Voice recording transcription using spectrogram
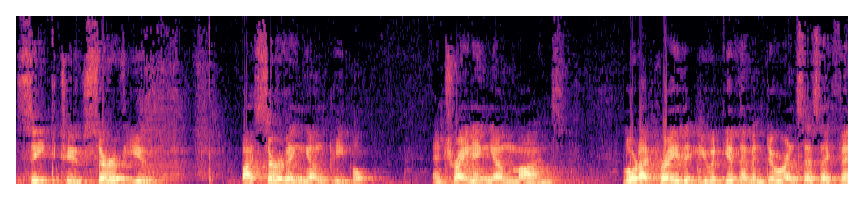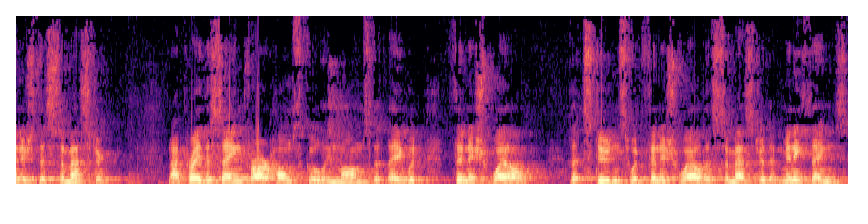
seek to serve you by serving young people and training young minds. Lord, I pray that you would give them endurance as they finish this semester. And I pray the same for our homeschooling moms, that they would finish well, that students would finish well this semester, that many things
